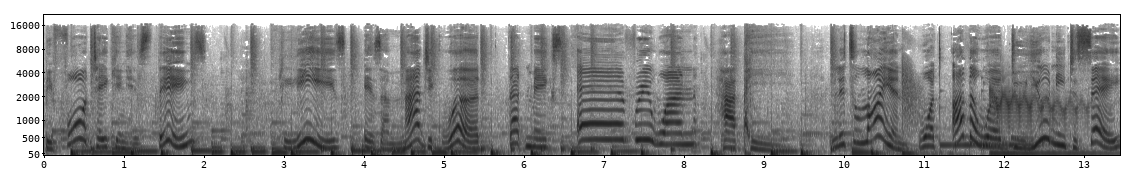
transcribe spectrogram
before taking his things. Please is a magic word that makes everyone happy. Little Lion, what other word do you need to say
